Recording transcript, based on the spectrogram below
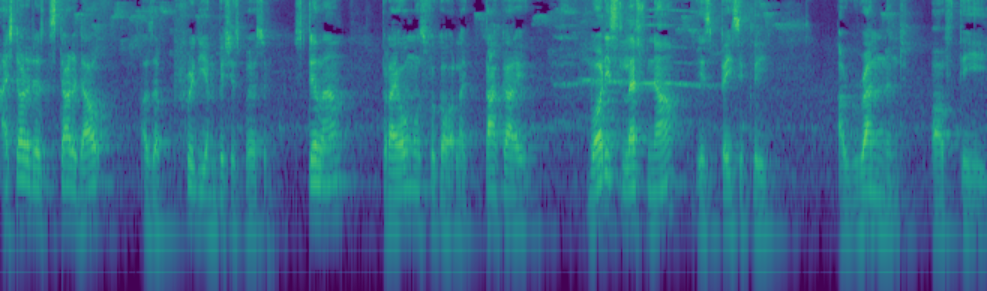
I started started out as a pretty ambitious person still am, but I almost forgot. Like that guy, what is left now is basically a remnant of the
